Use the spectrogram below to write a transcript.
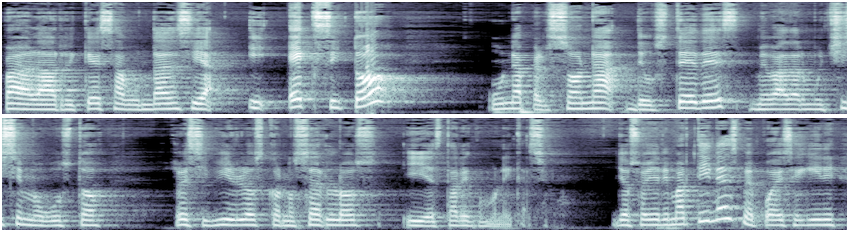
para la riqueza, abundancia y éxito una persona de ustedes. Me va a dar muchísimo gusto recibirlos, conocerlos y estar en comunicación. Yo soy Eli Martínez, me puedes seguir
